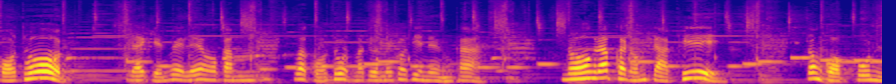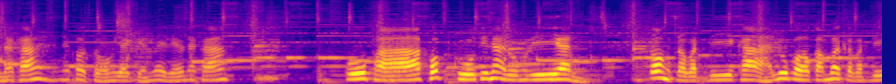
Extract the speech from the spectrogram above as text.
ขอโทษยายเขียนไว้แล้วเอาคำว่าขอโทษมาเติมในข้อที่หนึ่งค่ะ น้องรับขนมจากพี่ ต้องขอบคุณนะคะนี่ข้อสองยายเขียนไว้แล้วนะคะภูผาพบครูที่หน้าโรงเรียน ต้องสวัสดีค่ะ ลูกก็เอาคำว่าสวัสดี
